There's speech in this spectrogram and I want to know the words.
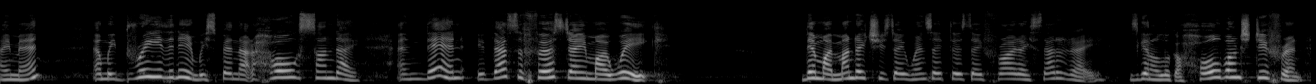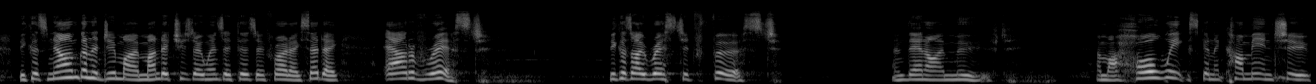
Amen? And we breathe it in. We spend that whole Sunday. And then, if that's the first day in my week, then my Monday, Tuesday, Wednesday, Thursday, Friday, Saturday is going to look a whole bunch different because now I'm going to do my Monday, Tuesday, Wednesday, Thursday, Friday, Saturday out of rest because I rested first and then I moved. And my whole week's going to come into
